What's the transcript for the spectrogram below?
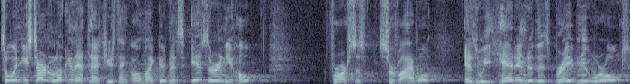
So when you start looking at that, you think, oh my goodness, is there any hope for our survival as we head into this brave new world?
